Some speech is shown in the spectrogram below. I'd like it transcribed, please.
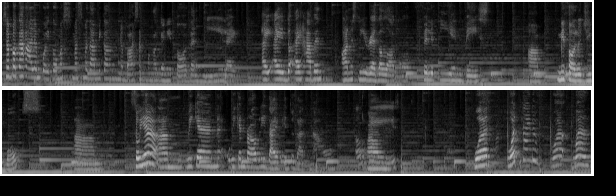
sa pagkakaalam ko ikaw mas mas madami kang nabasa mga ganito than me like I I I haven't honestly read a lot of Philippine based um mythology books. Um so yeah, um we can we can probably dive into that now. Okay. Um, what what kind of what well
